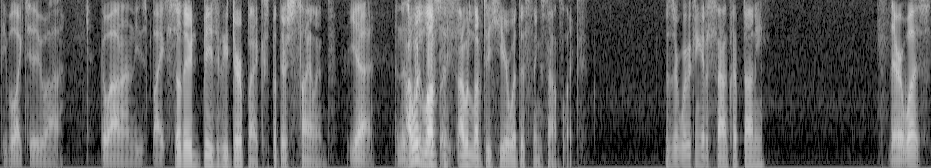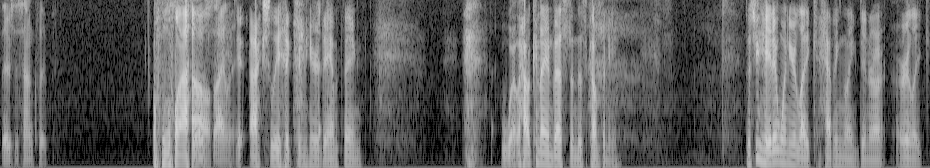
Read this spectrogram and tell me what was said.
People like to uh, go out on these bikes. so they're basically dirt bikes, but they're silent. Yeah, and this I would love to. like. I would love to hear what this thing sounds like. Is there a way we can get a sound clip, Donnie? There it was. There's the sound clip. wow. So silent. It- actually, I couldn't hear a damn thing. How can I invest in this company? Don't you hate it when you're like having like dinner or like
